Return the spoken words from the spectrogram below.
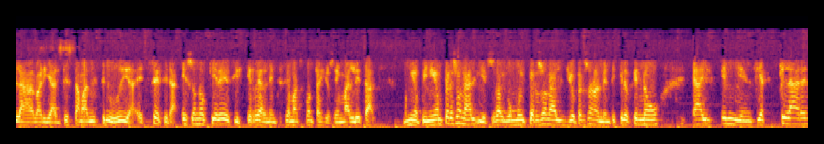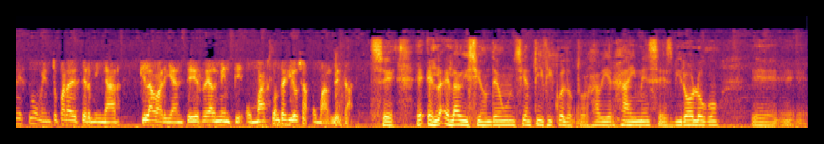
la variante está más distribuida, etcétera. Eso no quiere decir que realmente sea más contagiosa y más letal. Mi opinión personal, y eso es algo muy personal, yo personalmente creo que no hay evidencia clara en este momento para determinar que la variante es realmente o más contagiosa o más letal. Sí, es la, visión de un científico, el doctor Javier Jaimes, es virólogo, eh,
